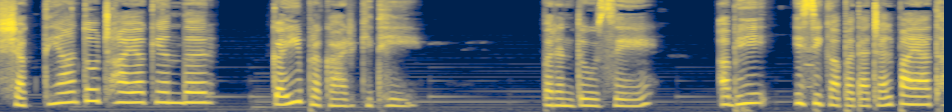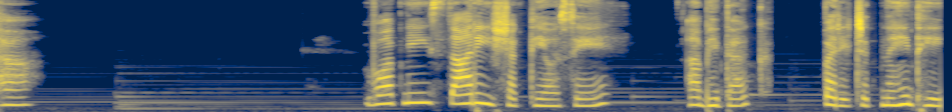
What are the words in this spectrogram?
शक्तियाँ तो छाया के अंदर कई प्रकार की थी, परंतु उसे अभी इसी का पता चल पाया था। वो अपनी सारी शक्तियों से अभी तक परिचित नहीं थी।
